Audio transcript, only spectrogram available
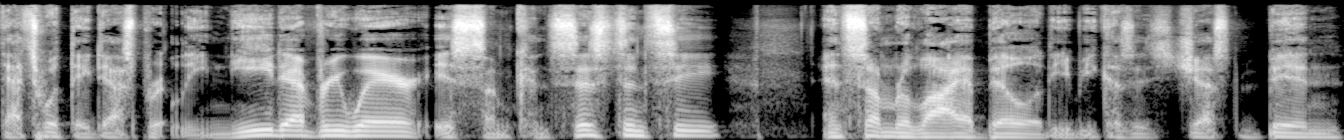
That's what they desperately need everywhere is some consistency and some reliability because it's just been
